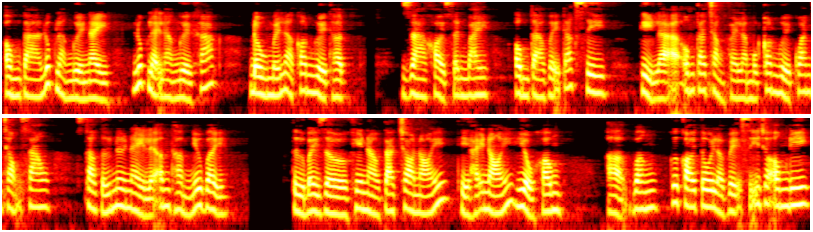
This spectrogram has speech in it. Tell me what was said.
ông ta lúc là người này, lúc lại là người khác, đâu mới là con người thật. Ra khỏi sân bay, ông ta vẫy taxi, kỳ lạ ông ta chẳng phải là một con người quan trọng sao? Sao tới nơi này lại âm thầm như vậy? Từ bây giờ khi nào ta cho nói thì hãy nói, hiểu không? À vâng, cứ coi tôi là vệ sĩ cho ông đi,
